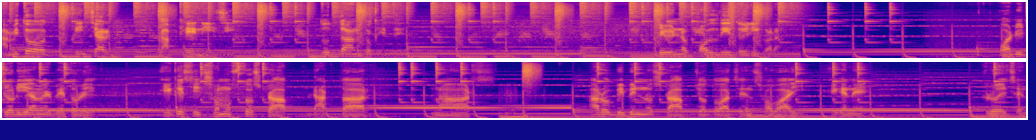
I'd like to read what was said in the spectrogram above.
আমি তো তিন চার কাপ খেয়ে নিয়েছি, দুর্দান্ত খেতে। বিভিন্ন ফল দিয়ে তৈরি করা। অডিটোরিয়ামের ভেতরে একেসির সমস্ত স্টাফ, ডাক্তার, নার্স আরও বিভিন্ন স্টাফ যত আছেন সবাই এখানে রয়েছেন।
